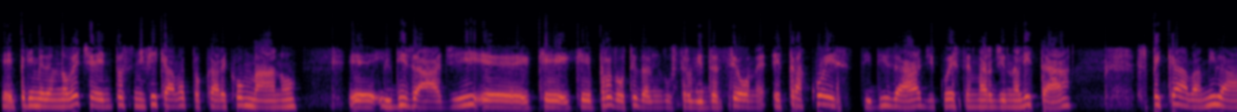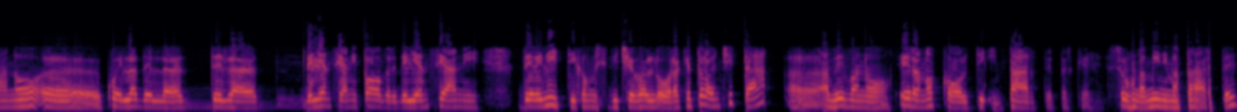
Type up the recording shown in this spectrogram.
e i primi del Novecento significava toccare con mano eh, i disagi eh, che, che prodotti dall'industrializzazione. E tra questi disagi, queste marginalità, spiccava a Milano eh, quella del, della degli anziani poveri, degli anziani derelitti, come si diceva allora, che però in città eh, avevano, erano accolti in parte, perché solo una minima parte,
